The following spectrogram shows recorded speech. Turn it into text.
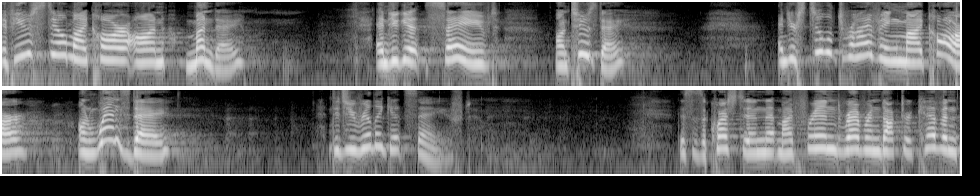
If you steal my car on Monday and you get saved on Tuesday, and you're still driving my car on Wednesday, did you really get saved? This is a question that my friend, Reverend Dr. Kevin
